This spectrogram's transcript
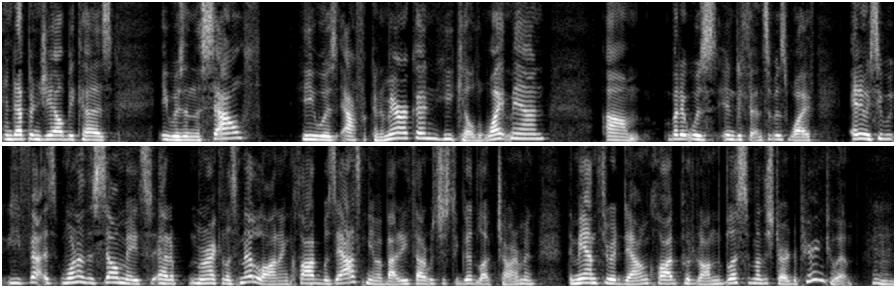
Ended up in jail because he was in the South, he was African American, he killed a white man. Um, but it was in defense of his wife. Anyways, he, he found, one of the cellmates had a miraculous medal on, and Claude was asking him about it. He thought it was just a good luck charm, and the man threw it down. Claude put it on. The Blessed Mother started appearing to him. Mm-hmm.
